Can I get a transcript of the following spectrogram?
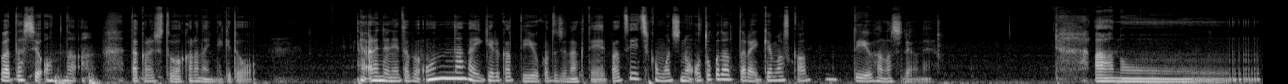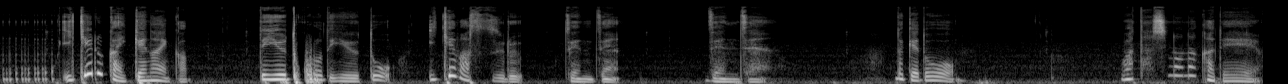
私女。だからちょっとわからないんだけど。あれだよね、多分女がいけるかっていうことじゃなくて、バツイチ子持ちの男だったらいけますかっていう話だよね。あのー、いけるかいけないかっていうところで言うと、いけはする。全然。全然。だけど、私の中で、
